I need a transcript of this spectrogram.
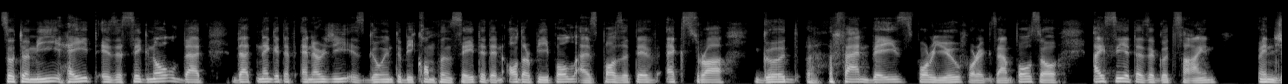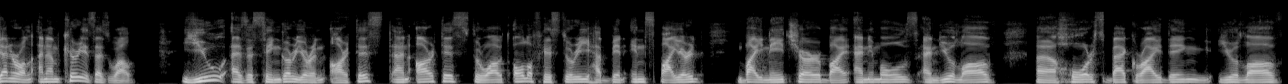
So to me, hate is a signal that that negative energy is going to be compensated in other people as positive, extra good fan base for you, for example. So I see it as a good sign in general. And I'm curious as well. You, as a singer, you're an artist, and artists throughout all of history have been inspired by nature, by animals, and you love uh, horseback riding. You love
